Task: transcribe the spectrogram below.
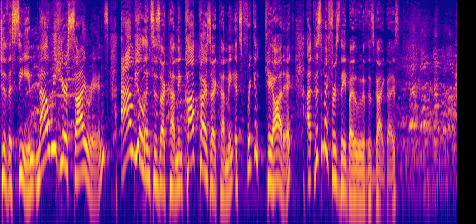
to the scene. Now we hear sirens. Ambulances are coming. Cop cars are coming. It's freaking chaotic. Uh, this is my first date, by the way, with this guy, guys.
